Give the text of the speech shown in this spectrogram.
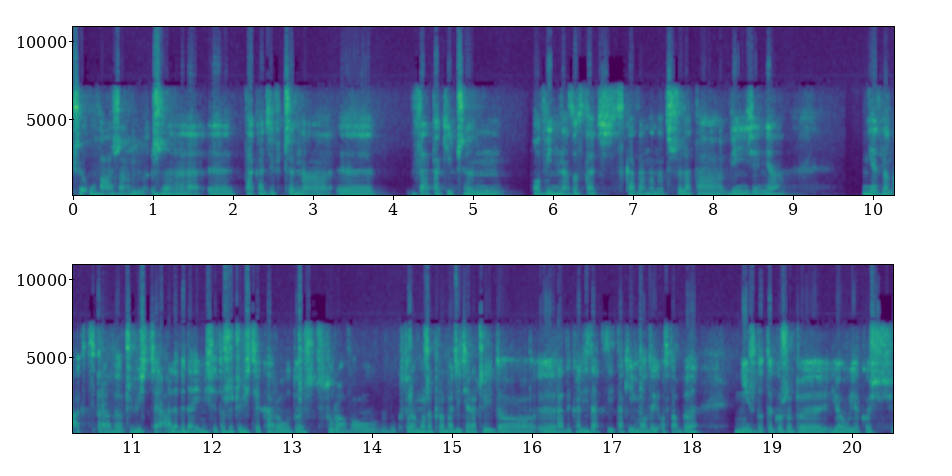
Czy uważam, że taka dziewczyna za taki czyn powinna zostać skazana na trzy lata więzienia? Nie znam akt sprawy oczywiście, ale wydaje mi się to rzeczywiście karą dość surową, która może prowadzić raczej do radykalizacji takiej młodej osoby, niż do tego, żeby ją jakoś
